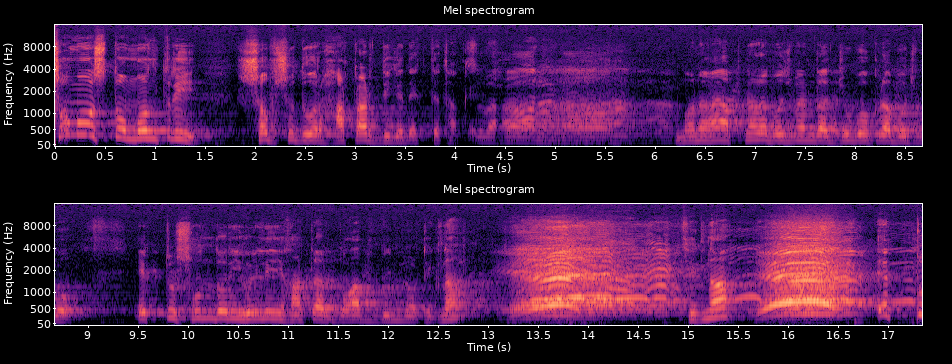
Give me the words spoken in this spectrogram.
সমস্ত মন্ত্রী সব শুধু ওর হাঁটার দিকে দেখতে থাকে। মনে হয় আপনারা বুঝবেন না যুবকরা বুঝব একটু সুন্দরী হইলেই হাঁটার বাপ ভিন্ন ঠিক না? ঠিক। না? একটু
